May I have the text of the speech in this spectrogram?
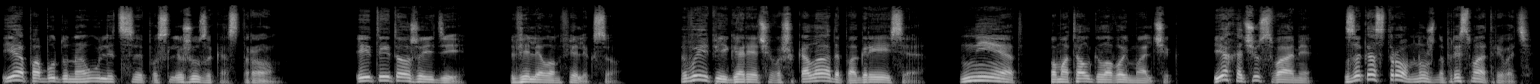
Я побуду на улице, послежу за костром. И ты тоже иди, — велел он Феликсу. Выпей горячего шоколада, погрейся. Нет, — помотал головой мальчик. Я хочу с вами. За костром нужно присматривать.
